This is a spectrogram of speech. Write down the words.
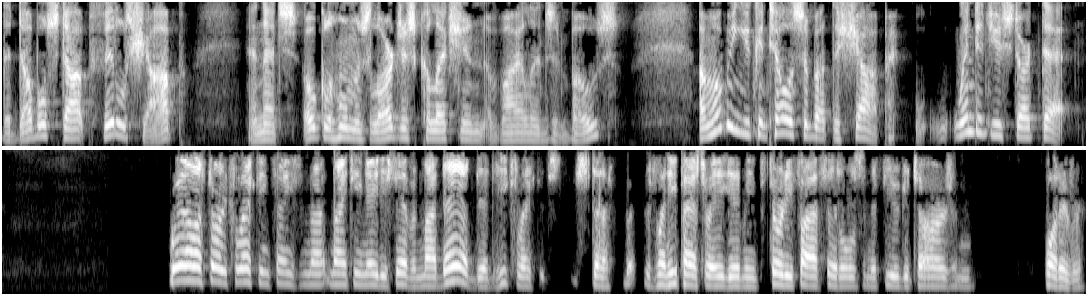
the Double Stop Fiddle Shop, and that's Oklahoma's largest collection of violins and bows. I'm hoping you can tell us about the shop. When did you start that? Well, I started collecting things in 1987. My dad did. He collected stuff, but when he passed away, he gave me 35 fiddles and a few guitars and whatever.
